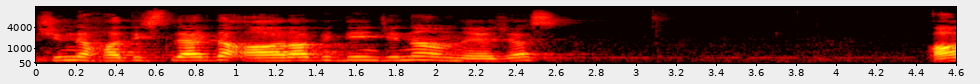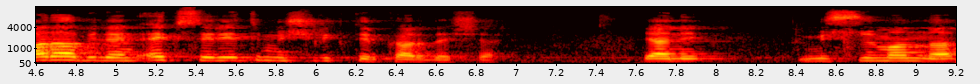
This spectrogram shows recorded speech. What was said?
Şimdi hadislerde Arabi deyince ne anlayacağız? Arabilerin ekseriyeti müşriktir kardeşler. Yani Müslümanlar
